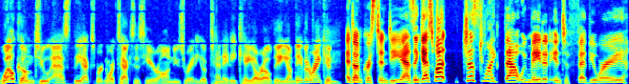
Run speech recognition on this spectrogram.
Welcome to Ask the Expert North Texas here on News Radio 1080 KRLD. I'm David Rankin. And I'm Kristen Diaz. And guess what? Just like that, we made it into February.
